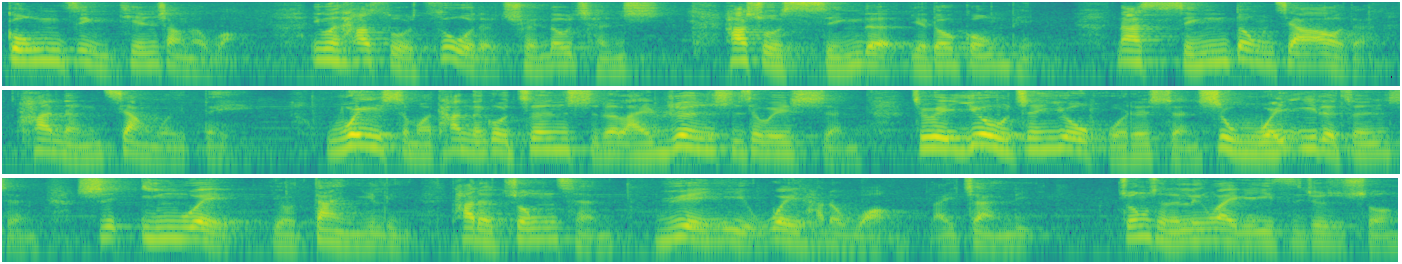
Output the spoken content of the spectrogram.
恭敬天上的王，因为他所做的全都诚实，他所行的也都公平。那行动骄傲的，他能降为卑。为什么他能够真实的来认识这位神？这位又真又活的神是唯一的真神，是因为有但以理，他的忠诚，愿意为他的王来站立。忠诚的另外一个意思就是说。”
